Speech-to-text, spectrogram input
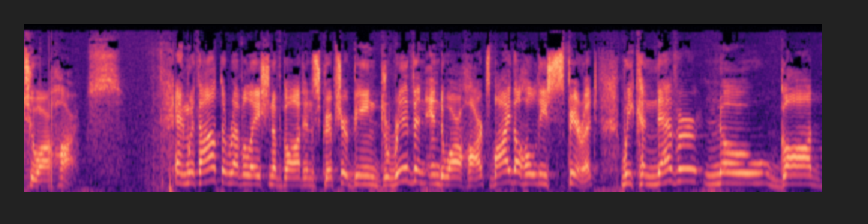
to our hearts. And without the revelation of God in Scripture being driven into our hearts by the Holy Spirit, we can never know God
